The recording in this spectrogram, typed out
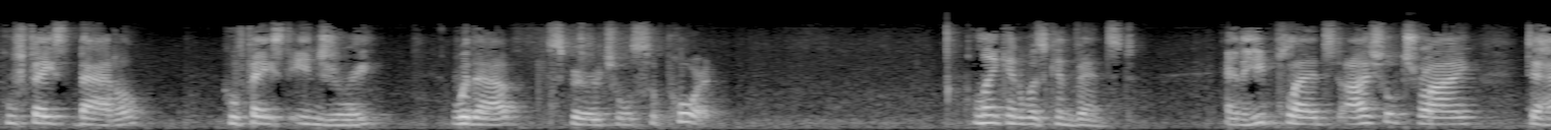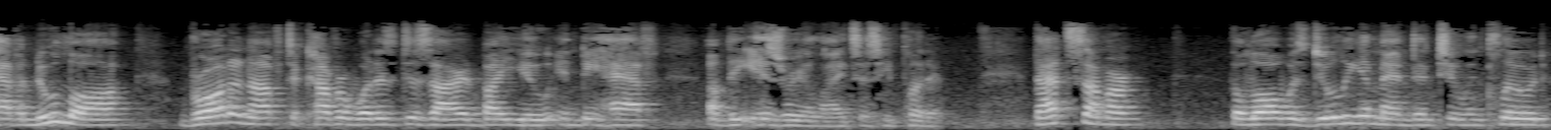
who faced battle, who faced injury without spiritual support. Lincoln was convinced, and he pledged, I shall try to have a new law broad enough to cover what is desired by you in behalf of the Israelites, as he put it. That summer, the law was duly amended to include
